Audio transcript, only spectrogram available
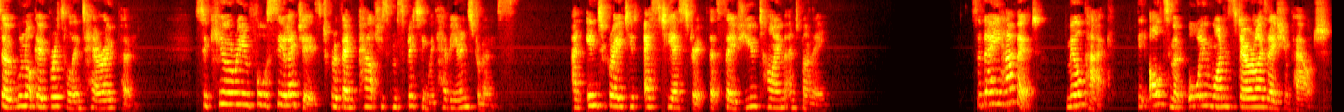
so it will not go brittle and tear open. Secure reinforced seal edges to prevent pouches from splitting with heavier instruments. An integrated STS strip that saves you time and money. So there you have it, Millpack, the ultimate all-in-one sterilisation pouch.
